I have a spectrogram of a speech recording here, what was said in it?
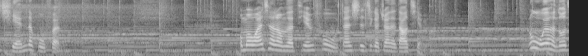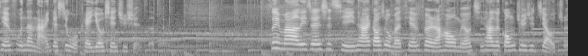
钱的部分。我们完成了我们的天赋，但是这个赚得到钱吗？如果我有很多天赋，那哪一个是我可以优先去选择的？所以马尔利这件事情，他告诉我们的天分，然后我们用其他的工具去校准。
